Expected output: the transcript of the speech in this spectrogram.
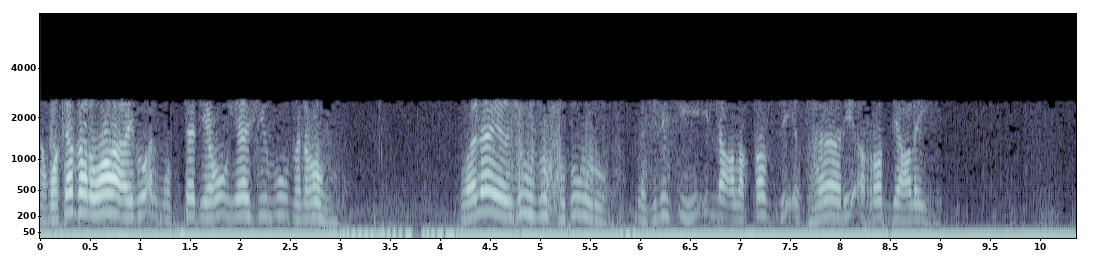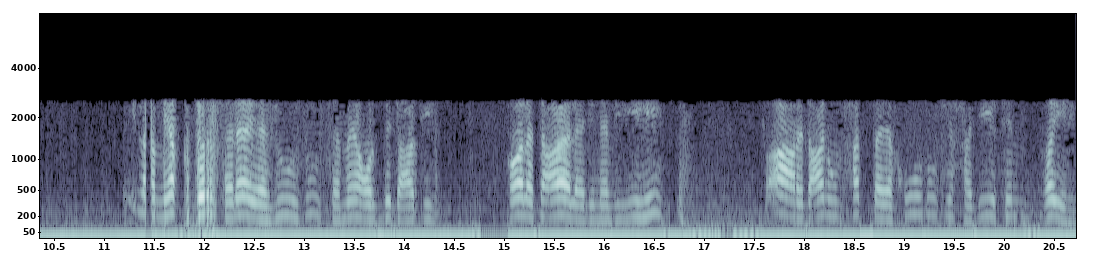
نعم، وكذا الواعظ المبتدع يجب منعه ولا يجوز حضور مجلسه إلا على قصد إظهار الرد عليه. إن لم يقدر فلا يجوز سماع البدعة. قال تعالى لنبيه فأعرض عنهم حتى يخوضوا في حديث غيره.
